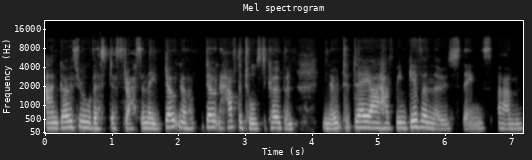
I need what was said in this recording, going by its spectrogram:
and go through all this distress and they don't know don't have the tools to cope. And you know today i have been given those things um,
